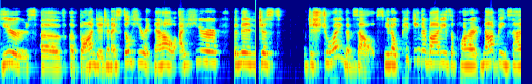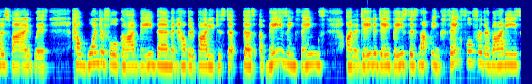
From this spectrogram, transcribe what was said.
years of of bondage and I still hear it now. I hear women just destroying themselves, you know, picking their bodies apart, not being satisfied with how wonderful God made them and how their body just does amazing things on a day to day basis, not being thankful for their bodies.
